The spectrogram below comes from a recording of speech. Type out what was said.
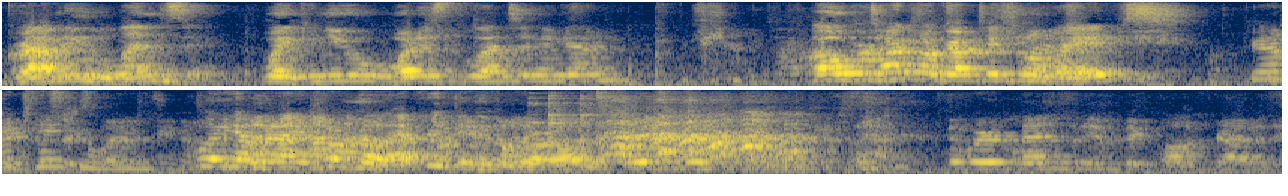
Gravity lensing. Wait, can you? What is lensing again? Oh, we're talking about gravitational waves. Gravitational lensing. Well, yeah, but I don't know everything in the world. That where it bends when you have a big pot of gravity.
